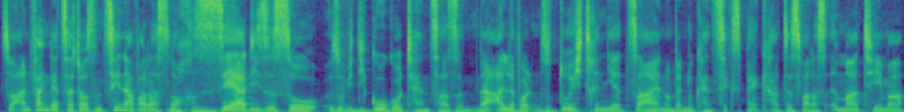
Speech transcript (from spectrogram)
so Anfang der 2010er war das noch sehr dieses so, so wie die Gogo-Tänzer sind. Ne? Alle wollten so durchtrainiert sein und wenn du kein Sixpack hattest, war das immer Thema.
